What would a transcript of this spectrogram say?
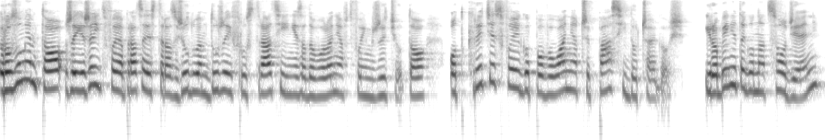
Rozumiem to, że jeżeli Twoja praca jest teraz źródłem dużej frustracji i niezadowolenia w Twoim życiu, to odkrycie swojego powołania czy pasji do czegoś i robienie tego na co dzień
